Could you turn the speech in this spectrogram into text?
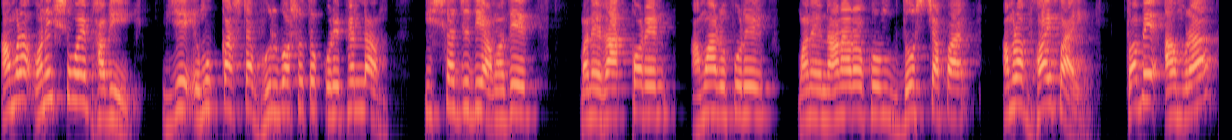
আমরা অনেক সময় ভাবি যে অমুক কাজটা ভুলবশত করে ফেললাম। ঈশ্বর যদি আমাদের মানে রাগ করেন, আমার উপরে মানে নানা রকম দোষ চাপায়, আমরা ভয় পাই। তবে আমরা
